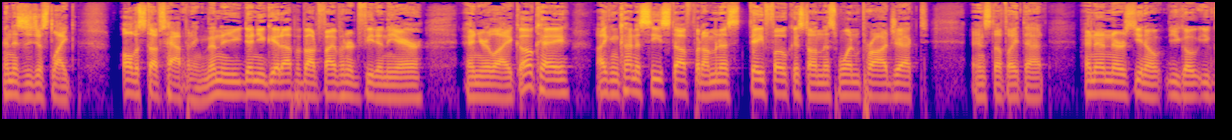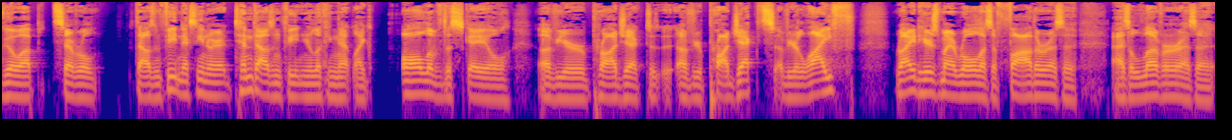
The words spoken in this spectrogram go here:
and this is just like all the stuff's happening. Then you then you get up about 500 feet in the air, and you're like, okay, I can kind of see stuff, but I'm gonna stay focused on this one project and stuff like that. And then there's you know you go you go up several thousand feet. Next thing you know, you're at 10,000 feet, and you're looking at like all of the scale of your project of your projects of your life right? Here's my role as a father as a as a lover as a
